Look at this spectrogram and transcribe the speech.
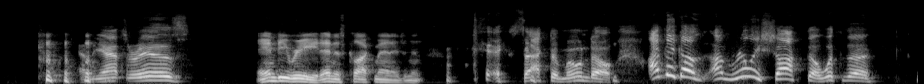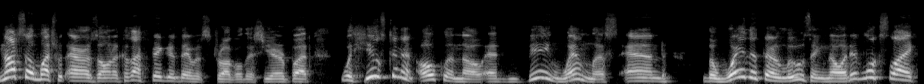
and the answer is Andy Reid and his clock management. Exactamundo. I think I'm I'm really shocked though with the not so much with Arizona because I figured they would struggle this year, but with Houston and Oakland though, and being winless and the way that they're losing, though, and it looks like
